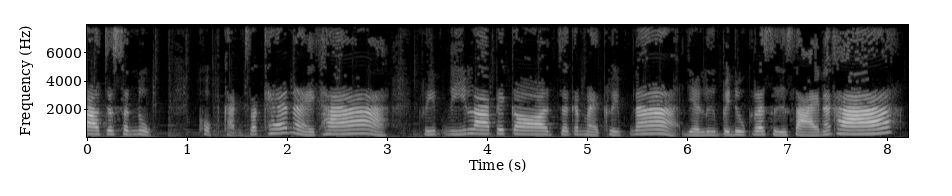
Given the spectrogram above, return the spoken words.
ราวจะสนุก ขบขันสักแค่ไหนค่ะ คลิปนี้ลาไปก่อน เจอกันใหม่คลิปหน้า อย่าลืมไปดูกระสือสายนะคะ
